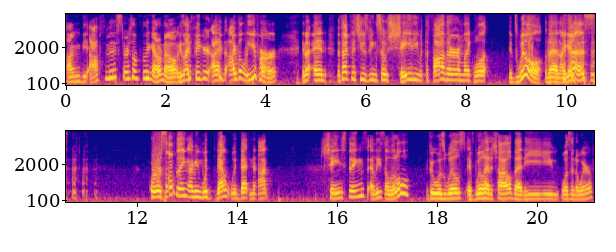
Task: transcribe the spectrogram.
I'm the optimist or something. I don't know because I figure I I believe her, and and the fact that she was being so shady with the father, I'm like, well, it's Will then I guess, or something. I mean, would that would that not change things at least a little if it was Will's if Will had a child that he wasn't aware of?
